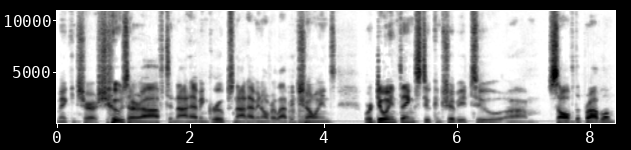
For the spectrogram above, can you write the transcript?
making sure our shoes are off, to not having groups, not having overlapping Mhm. showings. We're doing things to contribute to um, solve the problem.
